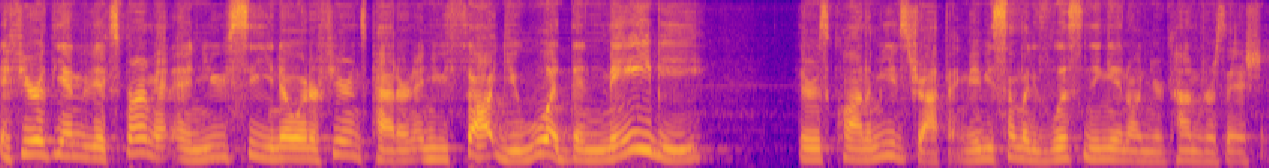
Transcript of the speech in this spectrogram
if you're at the end of the experiment and you see no interference pattern and you thought you would, then maybe there's quantum eavesdropping. Maybe somebody's listening in on your conversation,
